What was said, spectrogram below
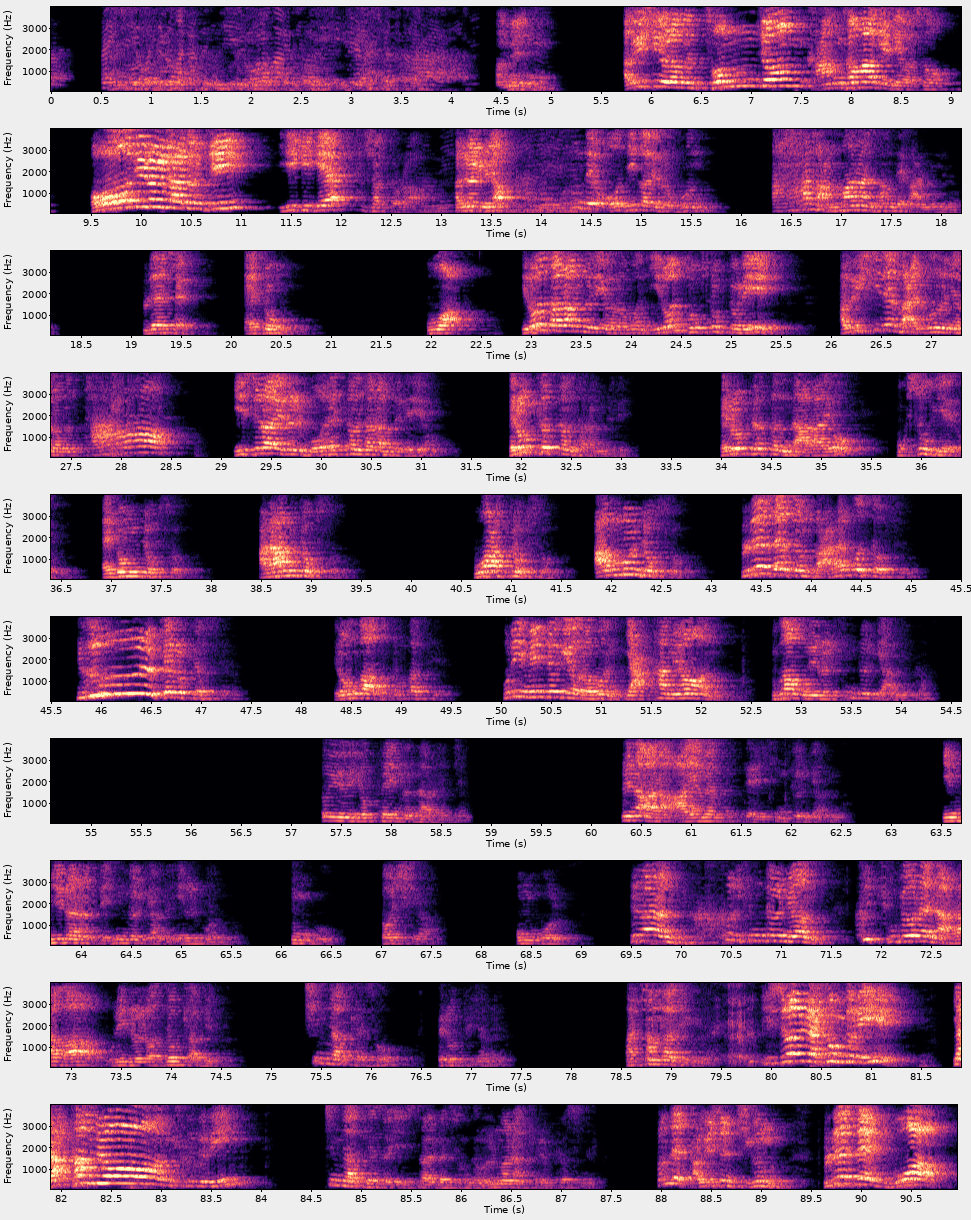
다윗이 어디로 가든지 여호와께서 이기게 하셨더라. 아멘. 다윗이 여러분 점점 강성하게 되어서 어디를 가든지 이기게 하셨더라. 할렐루야. 근데 어디가 여러분 다 만만한 상대가 아니에요. 블레셋, 에돔, 모압 이런 사람들이 여러분 이런 족속들이 다윗 시대 말고는 여러분 다 이스라엘을 뭐 했던 사람들이에요? 괴롭혔던 사람들이 괴롭혔던 나라요 족속이에요. 에돔 족속, 아람 족속, 모압 족속, 암몬 족속, 블레셋은 말할 것도 없어요. 늘 괴롭혔어요. 이런 거하고 똑같아요. 우리 민족이 여러분 약하면 누가 우리를 힘들게 합니까? 또이 옆에 있는 나라 있죠. 우리나라 IMF 때 힘들게 하는 거. 임질환 때 힘들게 하는 일본, 중국, 러시아, 몽골. 우리나라는 큰 힘들면 그 주변의 나라가 우리를 어떻게 합니까? 침략해서 괴롭히잖아요. 마찬가지입니다. 이스라엘 백성들이 약하면 그들이 침략해서 이스라엘 백성들을 얼마나 괴롭혔습니까? 그런데 다윗은 지금 블레셋, 모압,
